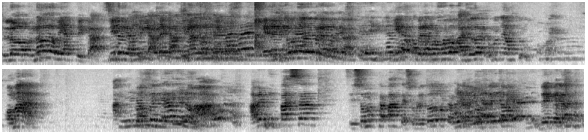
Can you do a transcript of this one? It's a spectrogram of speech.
Lo- no lo voy a explicar, sí lo voy a explicar. Venga, al final lo hacemos. En el turno de preguntas. Quiero, pero por favor, ayudar. ¿Cómo te llamas tú? Omar. Ah, Concentraos en Omar. A ver qué pasa si somos capaces, sobre todo por cambiar el concepto de que la...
